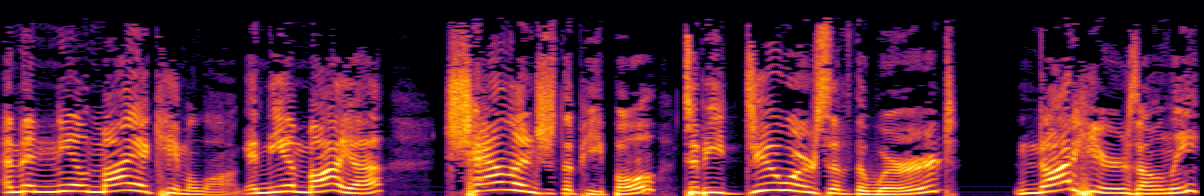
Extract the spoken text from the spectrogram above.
And then Nehemiah came along and Nehemiah challenged the people to be doers of the word not hearers only,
